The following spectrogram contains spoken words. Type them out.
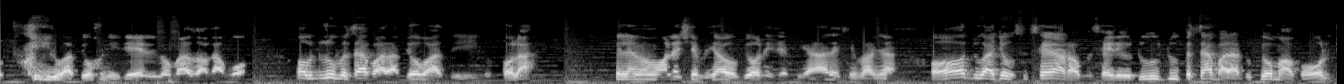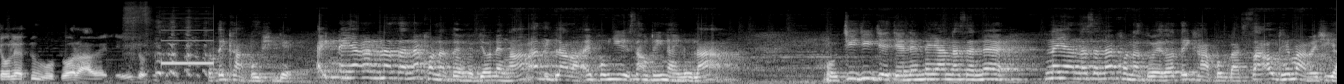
ကိုထွေးတို့ကပြောနေတယ်ဒီလိုမှဆိုတော့ပေါ့ဟောသူတို့ပါဇက်ပါတာပြောပါစေလို့ဟုတ်လားပင်လယ်မမောင်လည်းရှင်ဖျားကိုပြောနေတယ်ဗျာတဲ့ရှင်ဖျားကဩသူကကျုပ်ဆဲတာတော့မဆဲသေးဘူးသူသူပါဇက်ပါတာသူပြောမှာပေါ့ကျုပ်လည်းသူ့ကိုပြောတာပဲလေလို့သိခါပုတ်ရှိတဲ့အဲ့229သွဲမပြောနဲ့ငါအတိလာတာအဲ့ဘုန်းကြီးတွေစောင့်ထိန်နိုင်လို့လားဟိုကြီးကြီးကျယ်ကျယ်နဲ့220နဲ့229သွဲတော့သိခါပုတ်ကစာအုပ်ထဲမှာပဲရှိရ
